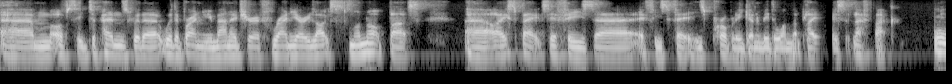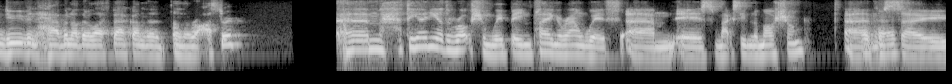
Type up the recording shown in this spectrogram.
Um, obviously, depends with a with a brand new manager if Ranieri likes him or not. But uh, I expect if he's uh, if he's fit, he's probably going to be the one that plays at left back. I mean, do you even have another left back on the on the roster? Um, the only other option we've been playing around with um, is Maxime Le Marchand. Um, Okay. So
